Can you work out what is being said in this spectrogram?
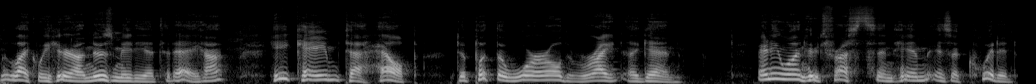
like we hear on news media today, huh? He came to help, to put the world right again. Anyone who trusts in him is acquitted.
